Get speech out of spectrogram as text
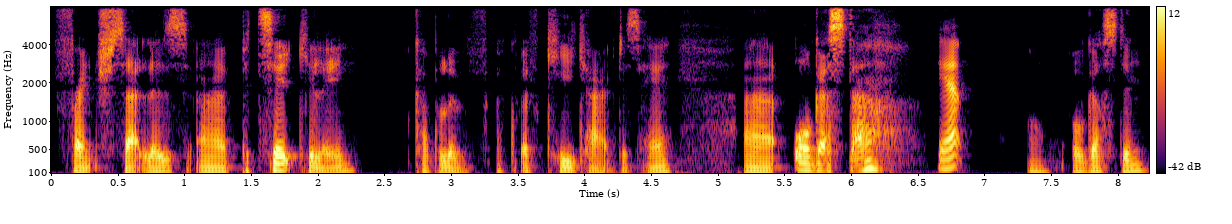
French settlers, uh, particularly a couple of of key characters here. Uh, Augustin, yep. or Augustine.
